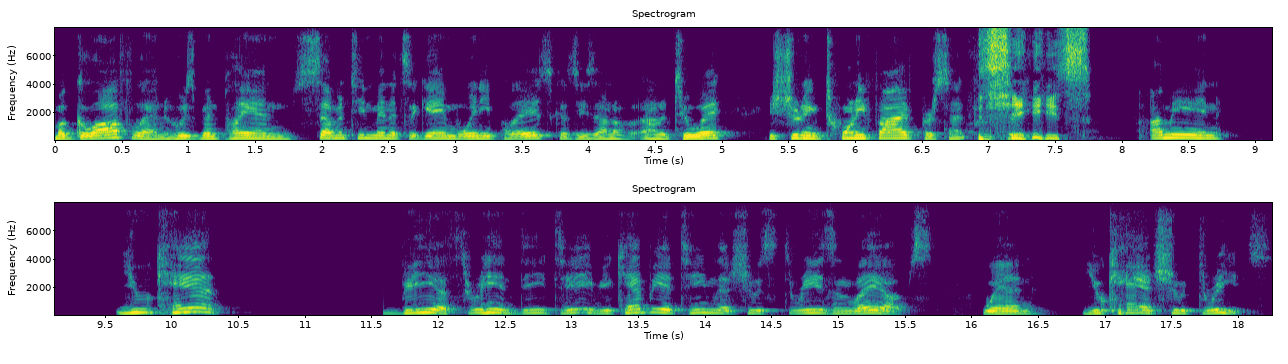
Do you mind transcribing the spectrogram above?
McLaughlin, who's been playing 17 minutes a game when he plays because he's on a on a two way, he's shooting 25 percent. Jeez. I mean, you can't be a three and D team. You can't be a team that shoots threes and layups when you can't shoot threes.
